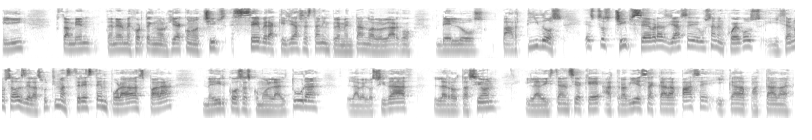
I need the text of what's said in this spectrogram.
Y pues, también tener mejor tecnología con los chips Zebra que ya se están implementando a lo largo de los partidos. Estos chips Zebras ya se usan en juegos y se han usado desde las últimas tres temporadas para medir cosas como la altura, la velocidad, la rotación y la distancia que atraviesa cada pase y cada patada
